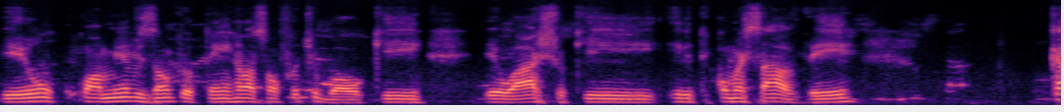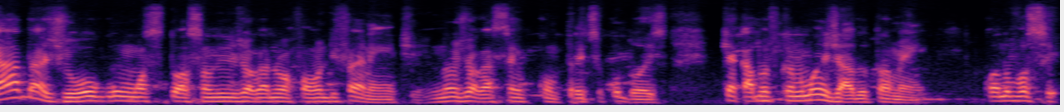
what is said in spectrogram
eu com a minha visão que eu tenho em relação ao futebol, que eu acho que ele tem que começar a ver cada jogo uma situação de ele jogar de uma forma diferente, não jogar sempre com 3-5-2, que acaba ficando manjado também. Quando você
